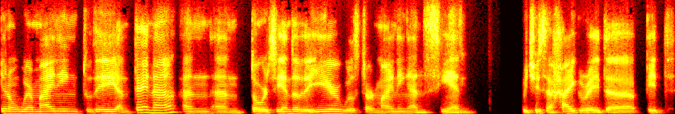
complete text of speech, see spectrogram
you know, we're mining today Antenna, and, and towards the end of the year, we'll start mining Ancien, which is a high grade uh, pit.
